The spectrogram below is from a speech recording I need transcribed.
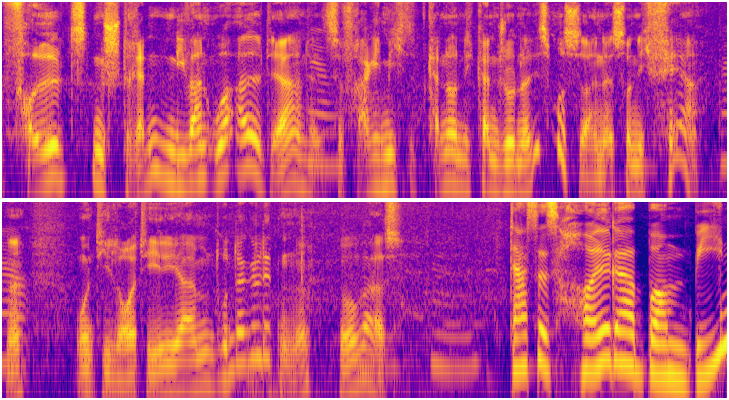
vollsten Stränden, die waren uralt. Ja? ja. Da frage ich mich, das kann doch nicht kein Journalismus sein, das ist doch nicht fair. Ja. Ne? Und die Leute hier, die haben drunter gelitten. Ne? So war es. Das ist Holger Bombin.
